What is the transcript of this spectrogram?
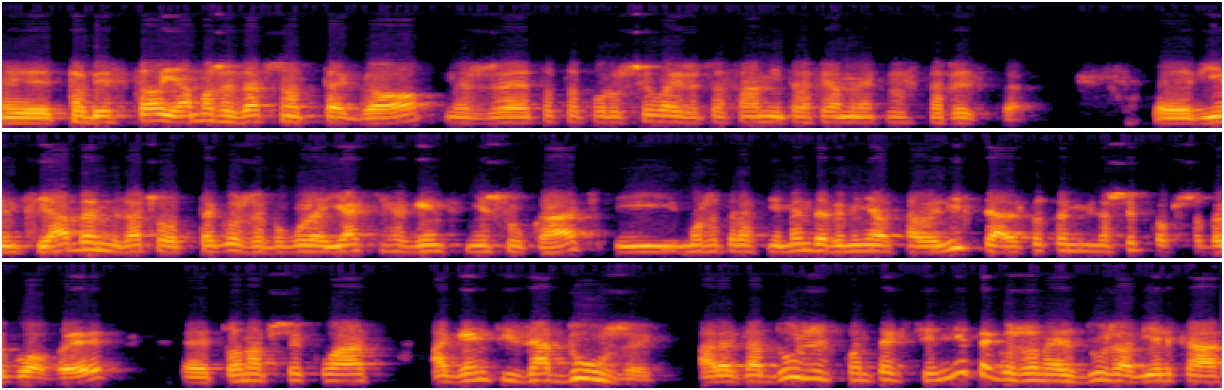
Y, tobie co? Ja może zacznę od tego, że to, co poruszyłaś, że czasami trafiamy na jakiegoś stażystę. Więc ja bym zaczął od tego, że w ogóle jakich agencji nie szukać i może teraz nie będę wymieniał całej listy, ale to, co mi na szybko przyszło do głowy, to na przykład agencji za dużych, ale za dużych w kontekście nie tego, że ona jest duża, wielka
